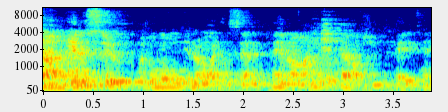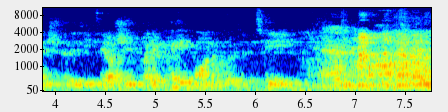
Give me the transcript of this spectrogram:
Uh, in a suit with a little, you know, like the Senate pin on, lapel. She paid attention to the details. She put a cape on it with a T. And then,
